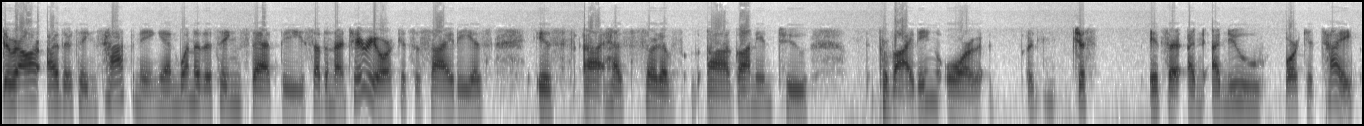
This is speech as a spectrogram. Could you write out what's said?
there are other things happening, and one of the things that the Southern Ontario Orchid Society is is uh, has sort of uh, gone into providing, or just it's a, a, a new orchid type,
